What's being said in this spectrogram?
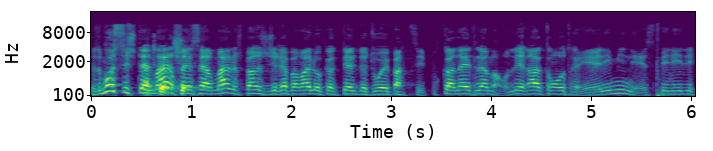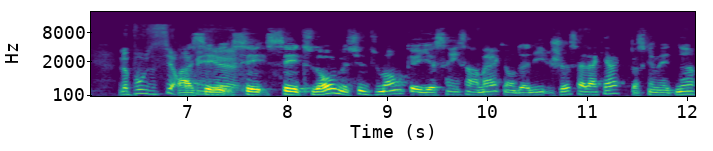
Moi, si j'étais maire, sincèrement, je pense que je dirais pas mal au cocktail de tous les partis pour connaître le monde, les rencontrer, les ministres, puis l'opposition. Ah, euh, C'est-tu drôle, M. Dumont, qu'il y a 500 maires qui ont donné juste à la CAQ? Parce que maintenant,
